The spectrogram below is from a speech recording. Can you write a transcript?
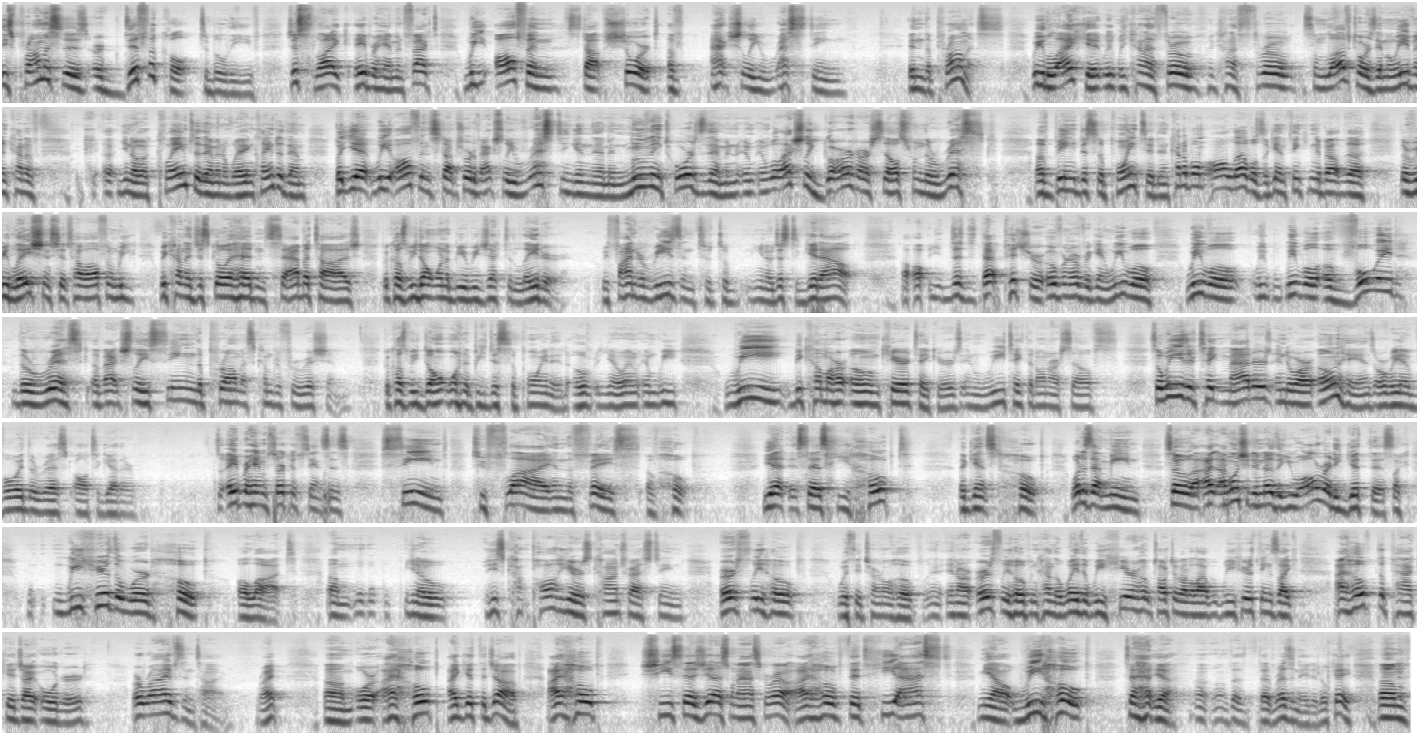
These promises are difficult to believe, just like Abraham. In fact, we often stop short of actually resting in the promise. We like it. We, we kind of throw we kind of throw some love towards them, and we even kind of uh, you know claim to them in a way and claim to them. But yet we often stop short of actually resting in them and moving towards them, and, and, and we'll actually guard ourselves from the risk of being disappointed and kind of on all levels. Again, thinking about the, the relationships, how often we, we kind of just go ahead and sabotage because we don't want to be rejected later. We find a reason to, to you know, just to get out. Uh, that picture over and over again, we will, we, will, we, we will avoid the risk of actually seeing the promise come to fruition because we don't want to be disappointed over, you know, and, and we, we become our own caretakers and we take that on ourselves. So we either take matters into our own hands or we avoid the risk altogether. So Abraham's circumstances seemed to fly in the face of hope. Yet it says he hoped against hope. What does that mean? So I, I, want you to know that you already get this. Like we hear the word hope a lot. Um, you know, he's Paul here is contrasting earthly hope with eternal hope. In our earthly hope and kind of the way that we hear hope talked about a lot, we hear things like, I hope the package I ordered arrives in time, right? Um, or I hope I get the job. I hope she says yes when I ask her out. I hope that he asked me out. We hope to have, yeah, uh, uh, that, that, resonated, okay. Um,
